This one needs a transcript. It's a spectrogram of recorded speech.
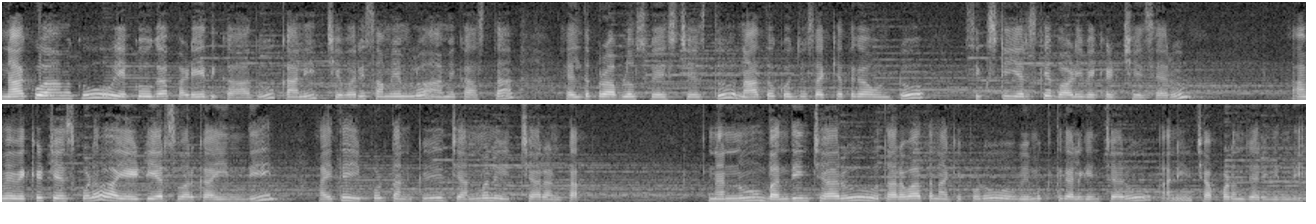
నాకు ఆమెకు ఎక్కువగా పడేది కాదు. కానీ చివరి సమయంలో ఆమె కాస్త హెల్త్ ప్రాబ్లమ్స్ ఫేస్ చేస్తూ నాతో కొంచెం సఖ్యతగా ఉంటూ సిక్స్టీ ఇయర్స్కే బాడీ వెకెట్ చేశారు. ఆమె వెకెట్ చేసి కూడా ఎయిట్ ఇయర్స్ వరకు అయింది. అయితే ఇప్పుడు తనకి జన్మను ఇచ్చారంట. నన్ను బంధించారు తర్వాత నాకు ఇప్పుడు విముక్తి కలిగించారు అని చెప్పడం జరిగింది.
